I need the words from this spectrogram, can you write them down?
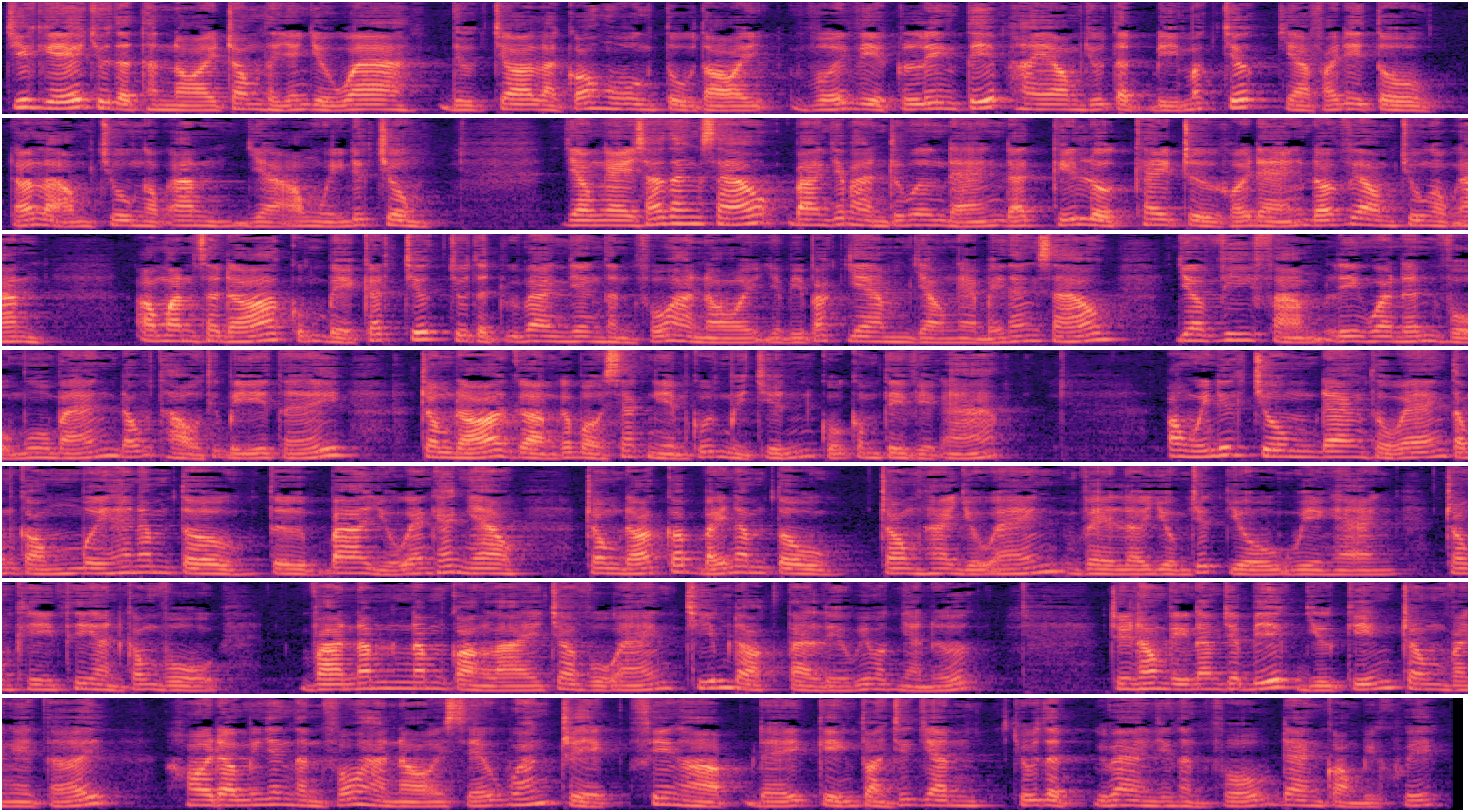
Chiếc ghế Chủ tịch Thành Nội trong thời gian vừa qua được cho là có huông tù tội với việc liên tiếp hai ông chủ tịch bị mất chức và phải đi tù, đó là ông Chu Ngọc Anh và ông Nguyễn Đức Trung. Vào ngày 6 tháng 6, Ban chấp hành Trung ương Đảng đã kỷ luật khai trừ khỏi đảng đối với ông Chu Ngọc Anh. Ông Anh sau đó cũng bị cách chức Chủ tịch Ủy ban nhân thành phố Hà Nội và bị bắt giam vào ngày 7 tháng 6 do vi phạm liên quan đến vụ mua bán đấu thầu thiết bị y tế, trong đó gồm các bộ xét nghiệm COVID-19 của công ty Việt Á. Ông Nguyễn Đức Trung đang thụ án tổng cộng 12 năm tù từ 3 vụ án khác nhau, trong đó có 7 năm tù trong hai vụ án về lợi dụng chức vụ quyền hạn trong khi thi hành công vụ và 5 năm còn lại cho vụ án chiếm đoạt tài liệu bí mật nhà nước. Truyền thông Việt Nam cho biết dự kiến trong vài ngày tới, Hội đồng nhân dân thành phố Hà Nội sẽ quán triệt phiên họp để kiện toàn chức danh Chủ tịch Ủy ban nhân dân thành phố đang còn bị khuyết.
